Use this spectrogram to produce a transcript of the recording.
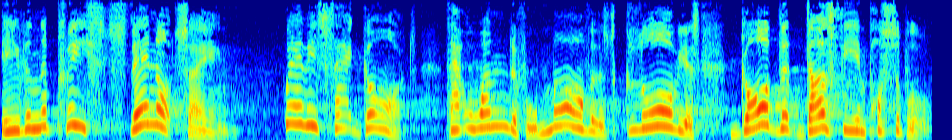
even the priests, they're not saying, Where is that God? That wonderful, marvelous, glorious God that does the impossible.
